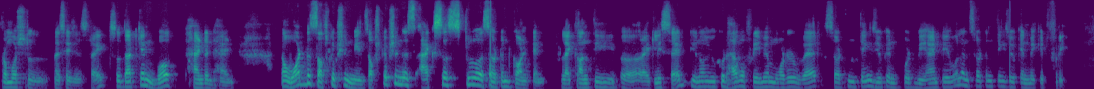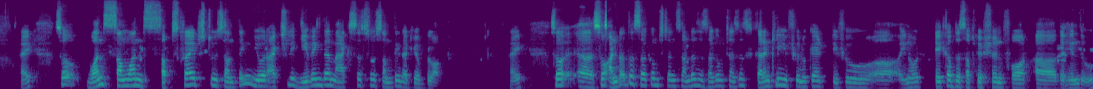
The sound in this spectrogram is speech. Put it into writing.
promotional messages right? So that can work hand in hand. Now what does subscription mean? Subscription is access to a certain content. Like kanti uh, rightly said you know you could have a freemium model where certain things you can put behind paywall and certain things you can make it free right? So once someone subscribes to something you're actually giving them access to something that you've blocked right? So uh, so under the circumstance under the circumstances currently if you look at if you uh, you know take up the subscription for uh, the hindu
